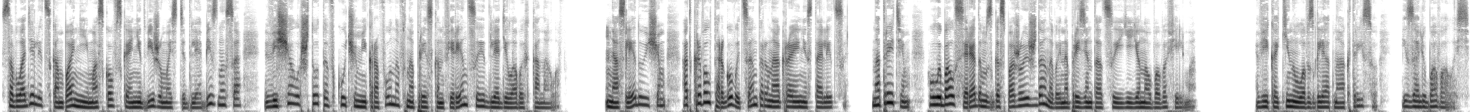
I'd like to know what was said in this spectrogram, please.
совладелец компании «Московская недвижимость для бизнеса», вещал что-то в кучу микрофонов на пресс-конференции для деловых каналов. На следующем открывал торговый центр на окраине столицы. На третьем улыбался рядом с госпожой Ждановой на презентации ее нового фильма. Вика кинула взгляд на актрису и залюбовалась.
